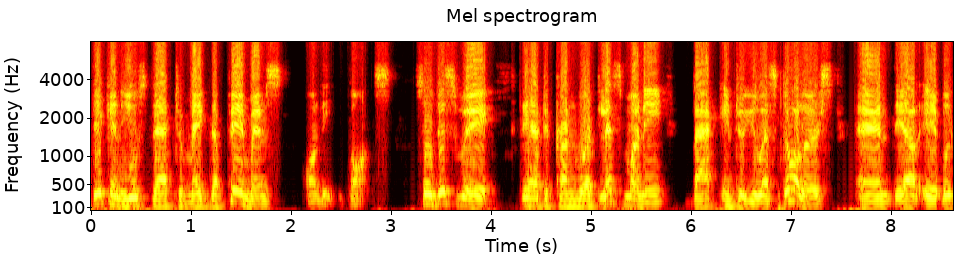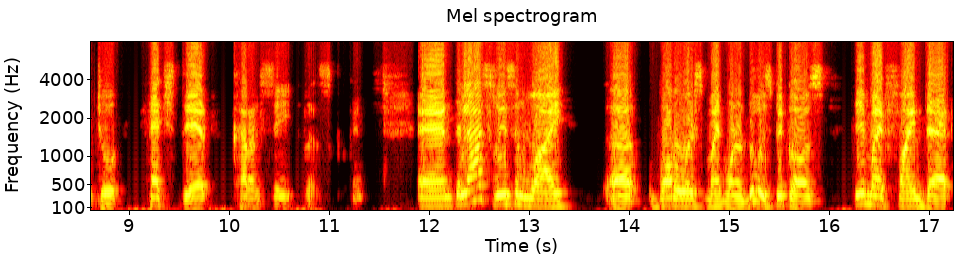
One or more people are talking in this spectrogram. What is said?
they can use that to make the payments on the bonds. So this way, they have to convert less money back into US dollars and they are able to hedge their currency risk. Okay? And the last reason why uh, borrowers might want to do is because they might find that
